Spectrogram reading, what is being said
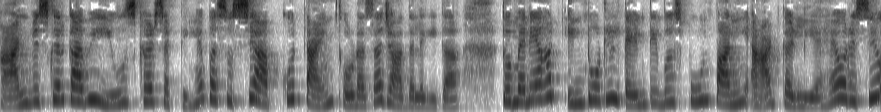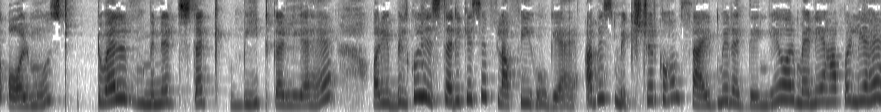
हैंड विस्कर का भी यूज़ कर सकते हैं, बस उससे आपको टाइम थोड़ा सा ज़्यादा लगेगा। तो मैंने यहाँ इन टोटल टेन टेबल स्पून पानी ऐड कर लिया है और इसे ऑलमोस्ट ट्वेल्व मिनट्स तक बीट कर लिया है और ये बिल्कुल इस तरीके से फ्लफ़ी हो गया है। अब इस मिक्सचर को हम साइड में रख देंगे और मैंने यहाँ पर लिया है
